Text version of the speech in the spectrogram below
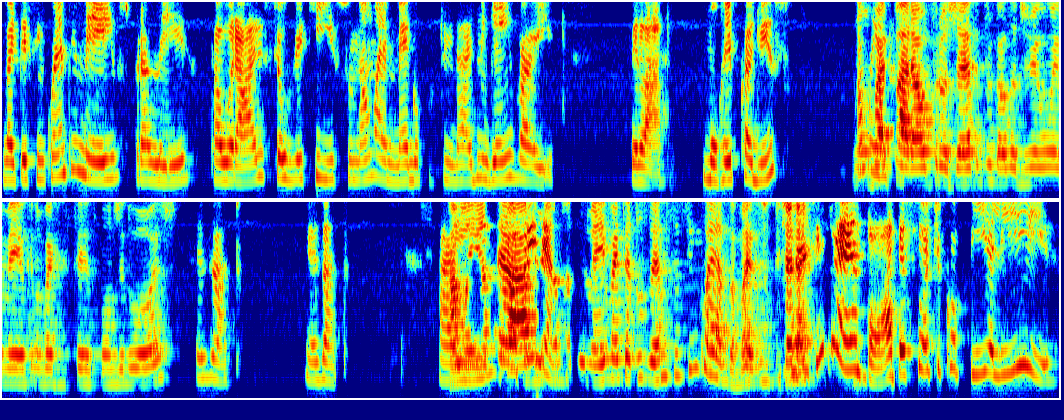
Vai ter 50 e-mails para ler, tá horário. Se eu ver que isso não é mega oportunidade, ninguém vai, sei lá, morrer por causa disso. Não vai parar o projeto por causa de um e-mail que não vai ser respondido hoje. Exato. Exato. Aí, Amanhã você abre o e-mail vai ter 250, mas até... 250. A pessoa te copia ali,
